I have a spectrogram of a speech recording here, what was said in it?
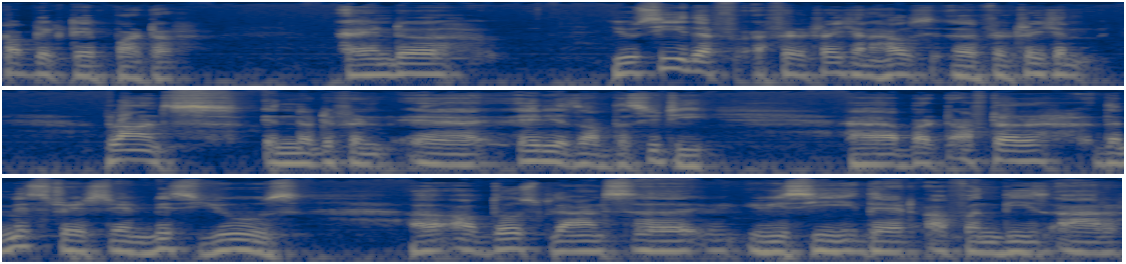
public tap water, and uh, you see the filtration house uh, filtration plants in the different uh, areas of the city. Uh, but after the mistreatment and misuse of those plants, we see that often these are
